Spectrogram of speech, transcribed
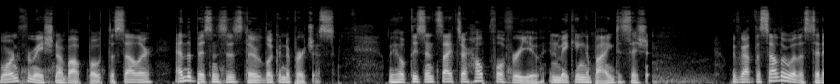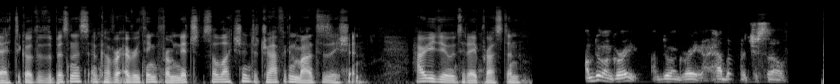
more information about both the seller and the businesses they're looking to purchase. We hope these insights are helpful for you in making a buying decision. We've got the seller with us today to go through the business and cover everything from niche selection to traffic and monetization. How are you doing today, Preston? I'm doing great. I'm doing great. How about yourself?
